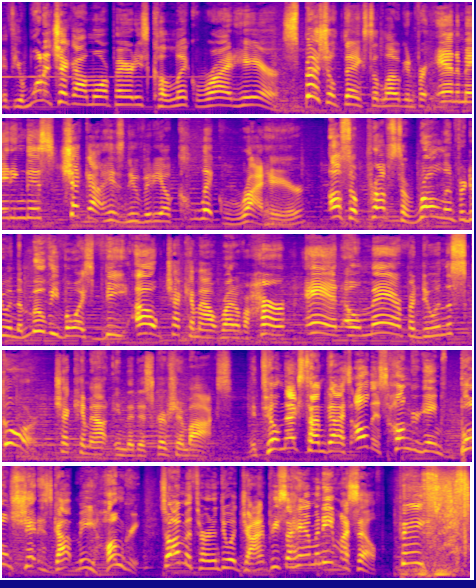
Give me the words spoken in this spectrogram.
If you want to check out more parodies, click right here. Special thanks to Logan for animating this. Check out his new video, click right here. Also, props to Roland for doing the movie voice VO. Check him out right over her. And Omer for doing the score. Check him out in the description box. Until next time, guys, all this Hunger Games bullshit has got me hungry. So I'm gonna turn into a giant piece of ham and eat myself. Peace.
